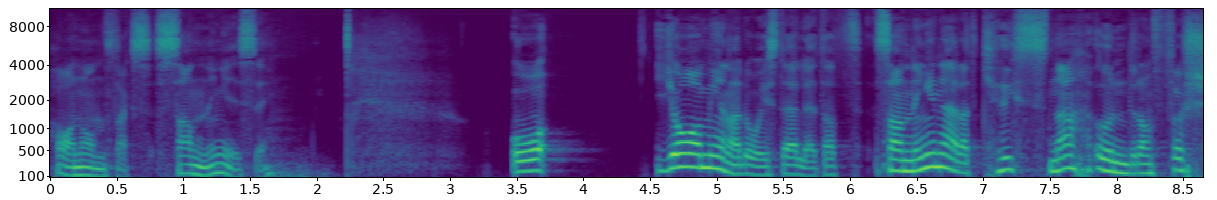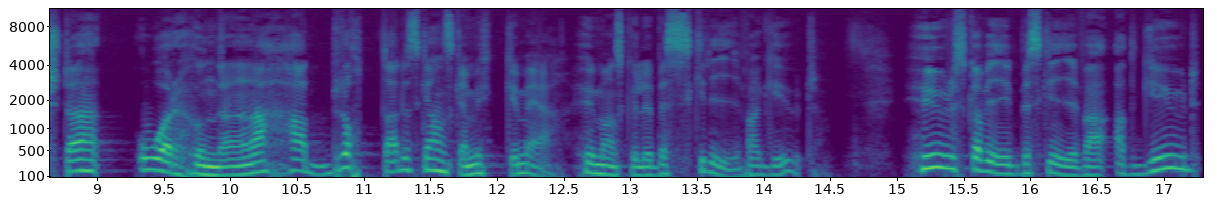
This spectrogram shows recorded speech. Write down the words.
har någon slags sanning i sig. Och jag menar då istället att sanningen är att kristna under de första århundradena brottades ganska mycket med hur man skulle beskriva Gud. Hur ska vi beskriva att Gud,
